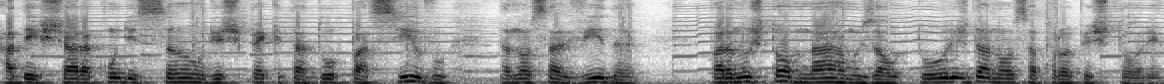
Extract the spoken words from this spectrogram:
a deixar a condição de espectador passivo da nossa vida para nos tornarmos autores da nossa própria história.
